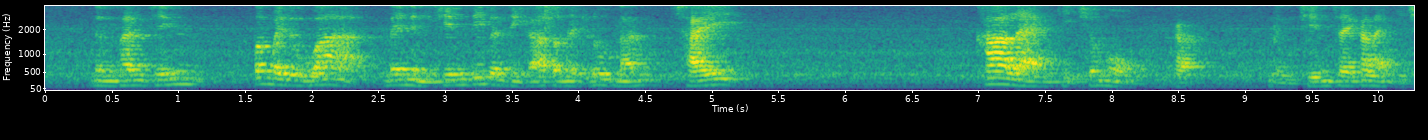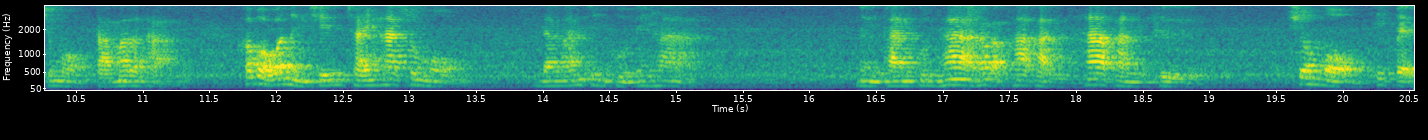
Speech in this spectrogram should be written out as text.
1,000 ชิ้นต้องไปดูว่าใน 1 ชิ้นที่เป็นสินค้าสำเร็จรูปนั้นใช้ ค่าแรงกี่ชั่วโมงครับ1ชิ้นใช้ค่าแรงกี่ชั่วโมง ตามมาตรฐานเขาบอกว่า 1 ชิ้นใช้ 5 ชั่วโมง ดังนั้นจึงคูณด้วย5 1,000คูณ5เท่ากับ 5,000 5,000 คือชั่วโมงที่เป็น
